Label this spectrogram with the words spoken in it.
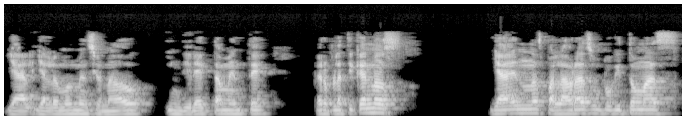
ya, ya lo hemos mencionado indirectamente, pero platícanos ya en unas palabras un poquito más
